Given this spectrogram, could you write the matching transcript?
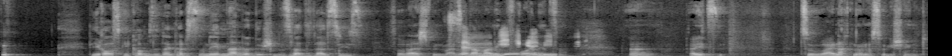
die rausgekommen sind. Dann konntest du nebeneinander duschen. Das war total süß. So weißt du, mit meiner damaligen Freundin. So. Ja, habe ich zu Weihnachten oder so geschenkt.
